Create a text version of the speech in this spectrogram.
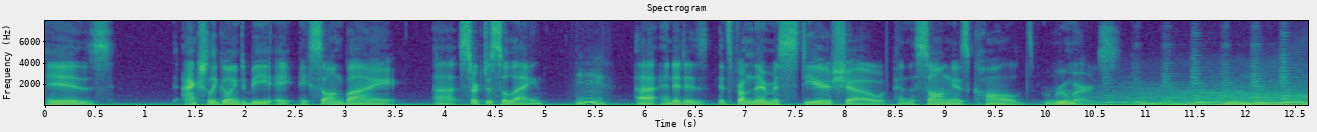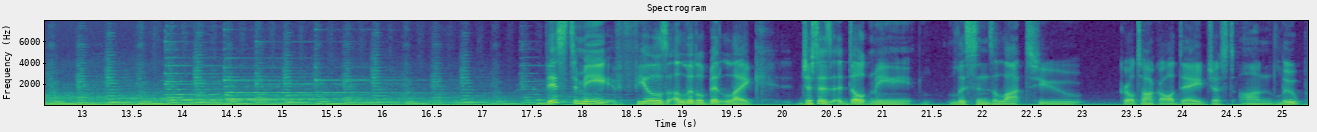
is actually going to be a, a song by uh, Cirque du Soleil. Uh, and it is it's from their Mystere show and the song is called Rumors. This to me feels a little bit like just as adult me listens a lot to Girl Talk all day just on loop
